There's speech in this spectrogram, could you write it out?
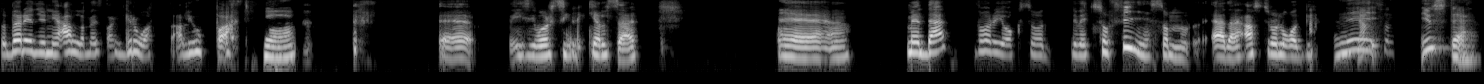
Då började ju ni alla nästan gråta allihopa ja. eh, i vår cirkel så här. Eh, men där var det ju också, du vet Sofie som är där, astrolog. Ni, just det,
